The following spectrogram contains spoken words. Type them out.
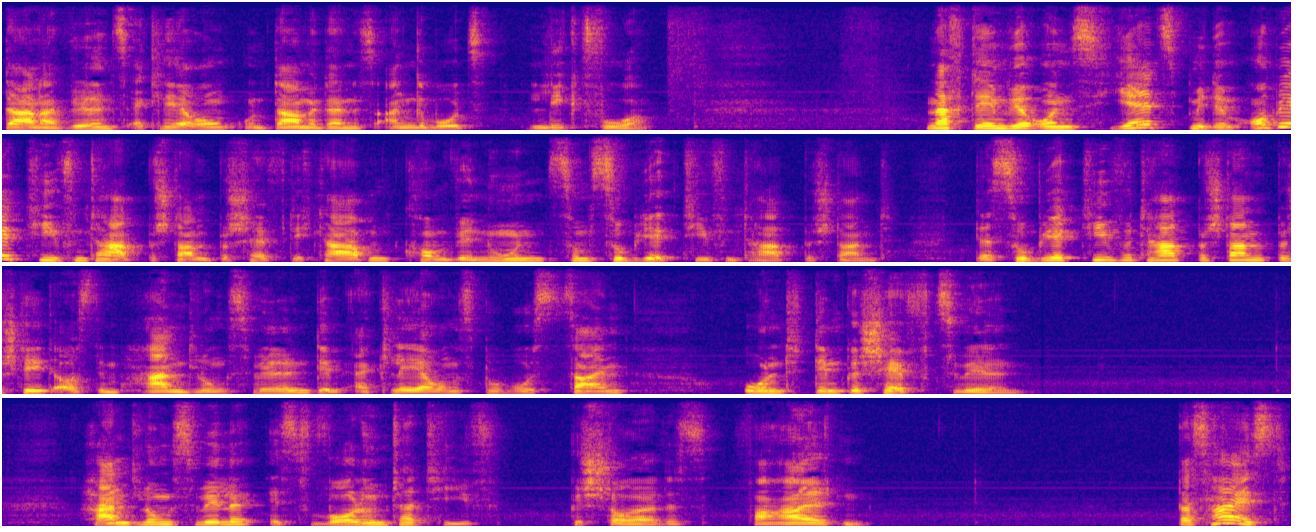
deiner Willenserklärung und damit deines Angebots liegt vor. Nachdem wir uns jetzt mit dem objektiven Tatbestand beschäftigt haben, kommen wir nun zum subjektiven Tatbestand. Der subjektive Tatbestand besteht aus dem Handlungswillen, dem Erklärungsbewusstsein und dem Geschäftswillen. Handlungswille ist voluntativ gesteuertes Verhalten. Das heißt,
